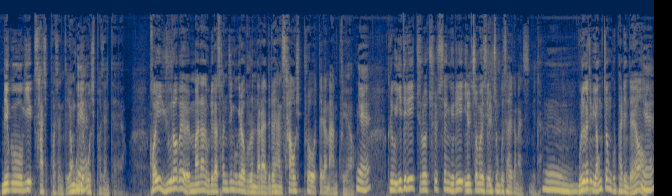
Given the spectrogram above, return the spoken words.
미국이 40%, 영국이 예. 50%예요. 거의 유럽의 웬만한 우리가 선진국이라고 부르는 나라들은 한 4, 50%대가 많고요. 예. 그리고 이들이 주로 출생률이 1.5에서 1.9 사이가 많습니다. 음. 우리가 지금 0.98인데요.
